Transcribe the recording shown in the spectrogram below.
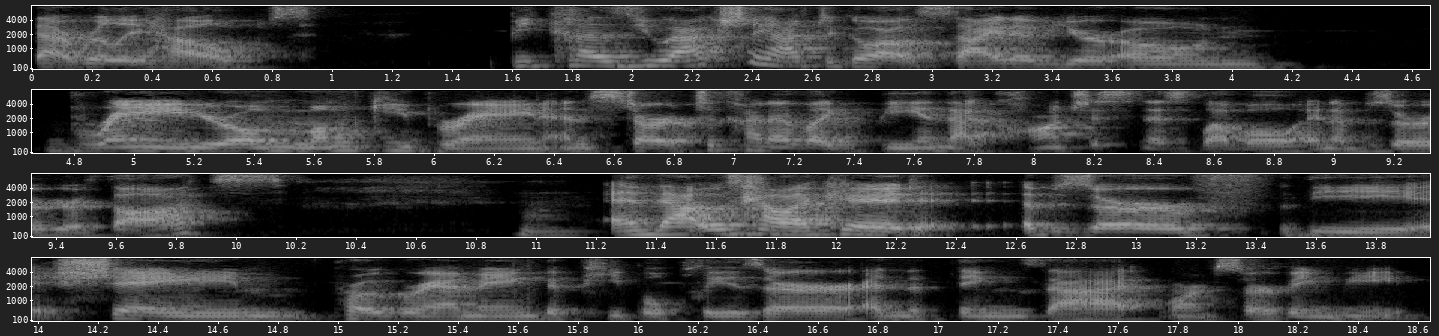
that really helped because you actually have to go outside of your own brain, your own monkey brain, and start to kind of like be in that consciousness level and observe your thoughts. Hmm. And that was how I could observe the shame programming, the people pleaser, and the things that weren't serving me.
